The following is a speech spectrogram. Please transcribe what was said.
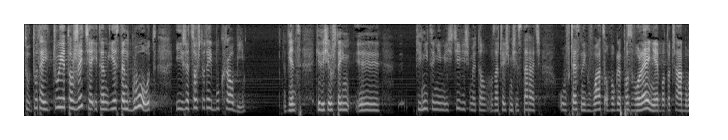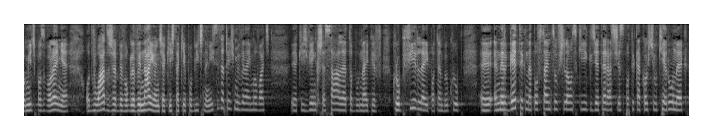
tu, tutaj czuję to życie i ten, jest ten głód i że coś tutaj Bóg robi. Więc kiedy się już w tej yy, piwnicy nie mieściliśmy, to zaczęliśmy się starać u ówczesnych władz o w ogóle pozwolenie, bo to trzeba było mieć pozwolenie od władz, żeby w ogóle wynająć jakieś takie publiczne miejsce. Zaczęliśmy wynajmować jakieś większe sale. To był najpierw klub Firley, potem był klub e, Energetyk na Powstańców Śląskich, gdzie teraz się spotyka Kościół Kierunek.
